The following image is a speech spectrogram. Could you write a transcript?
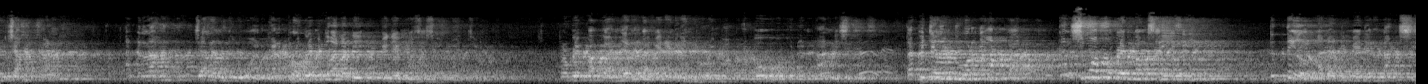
diucapkan adalah jalan keluar. Karena problem itu ada di media massa segala macam. Problem Pak Ganjar nggak beda dengan problem Pak Prabowo dan Anies. Tapi jalan keluarnya apa? Kan semua problem bangsa ini detail ada di media redaksi.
